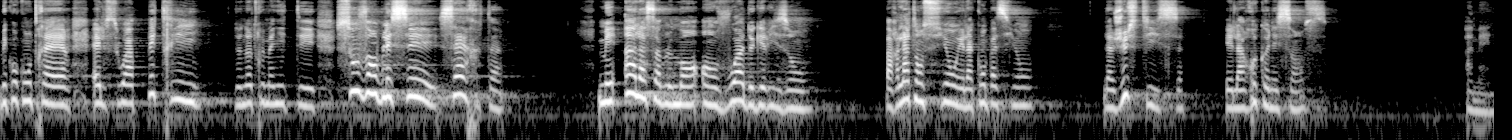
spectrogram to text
mais qu'au contraire, elle soit pétrie de notre humanité, souvent blessée, certes, mais inlassablement en voie de guérison, par l'attention et la compassion, la justice et la reconnaissance. Amen.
